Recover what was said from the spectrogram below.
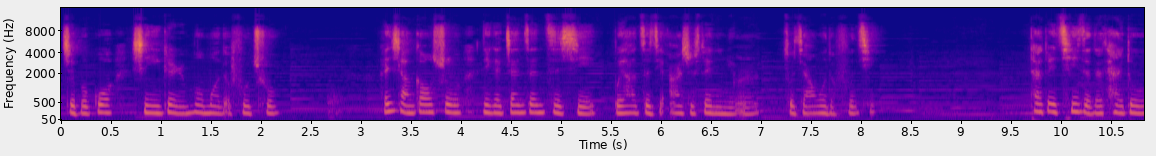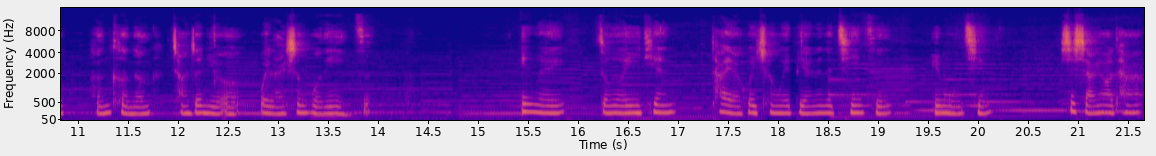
只不过是一个人默默的付出。很想告诉那个沾沾自喜、不要自己二十岁的女儿做家务的父亲，他对妻子的态度很可能藏着女儿未来生活的影子。因为总有一天，他也会成为别人的妻子与母亲。是想要他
